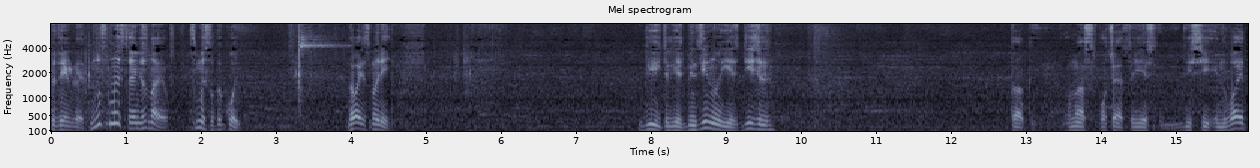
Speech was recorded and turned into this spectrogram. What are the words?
предъявляют. Ну, смысл, я не знаю. Смысл какой? Давайте смотреть. Двигатель есть бензиновый, есть дизель. Так, у нас, получается, есть DC Invite,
